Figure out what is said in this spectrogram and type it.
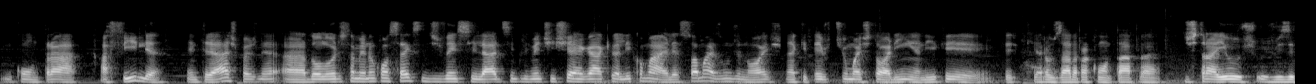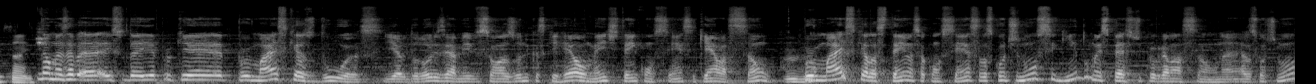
encontrar a filha, entre aspas, né? A Dolores também não consegue se desvencilhar de simplesmente enxergar aquilo ali como, ah, ele é só mais um de nós, né? Que teve tinha uma historinha ali que, que era usada para contar, para distrair os, os, visitantes. Não, mas é, é, isso daí é porque, por mais que as duas, e a Dolores e a Maeve são as únicas que realmente têm consciência de quem elas são, uhum. por mais que elas tenham essa consciência, elas continuam seguindo uma espécie de programação, né? Elas continuam,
